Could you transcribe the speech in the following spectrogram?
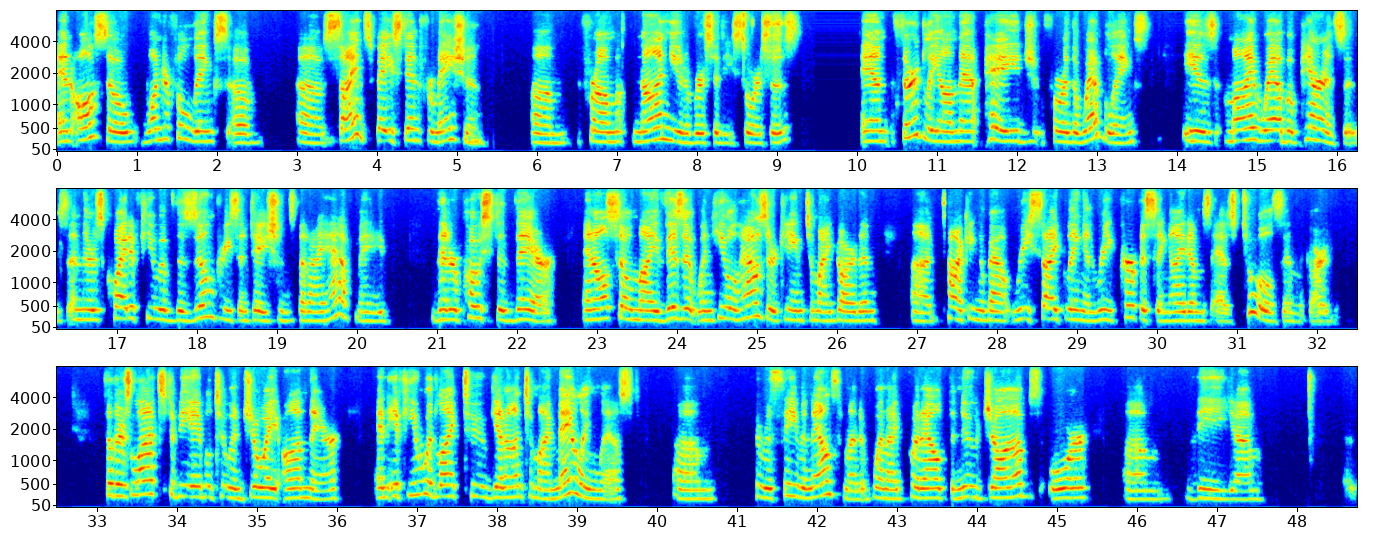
and also wonderful links of uh, science-based information um, from non-university sources. And thirdly, on that page for the web links is my web appearances. And there's quite a few of the Zoom presentations that I have made that are posted there and also my visit when Huell Howser came to my garden, uh, talking about recycling and repurposing items as tools in the garden. So there's lots to be able to enjoy on there. And if you would like to get onto my mailing list, um, to receive announcement of when I put out the new jobs or um, the um,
